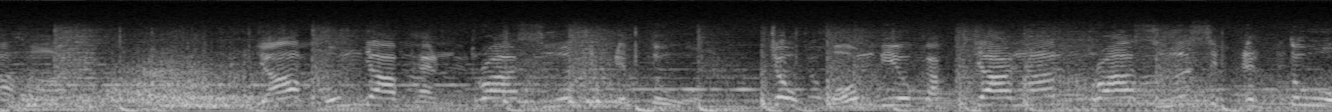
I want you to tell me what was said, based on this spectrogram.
อาหาร ยาผมยาแผ่นตราเสือ 11 ตัว เจ้าของเดียวกับยาน้ำตราเสือ 11 ตัว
